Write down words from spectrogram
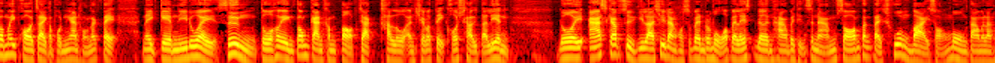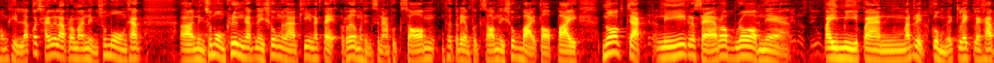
ก็ไม่พอใจกับผลงานของนักเตะในเกมนี้ด้วย ซึ่งตัวเขาเองต้องการคำตอบจากคาร์โลอันเชล็อตติโค้ชชาวอิตาเลียนโดยอาร์สครับสื่อกีฬาชื่อดังของสเปนระบุว่าเปเรสเดินทางไปถึงสนามซ้อมตั้งแต่ช่วงบ่าย 2 โมงตามเวลาท้องถิ่น แล้วก็ใช้เวลาประมาณ 1 ชั่วโมงครับหนึ่งชั่วโมงครึ่งครับในช่วงเวลาที่นักเตะเริ่มมาถึงสนามฝึกซ้อม เพื่อเตรียมฝึกซ้อมในช่วงบ่ายต่อไป นอกจากนี้กระแสรอบๆเนี่ย ไปมีแฟนมาดริดกลุ่มเล็กๆนะครับ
